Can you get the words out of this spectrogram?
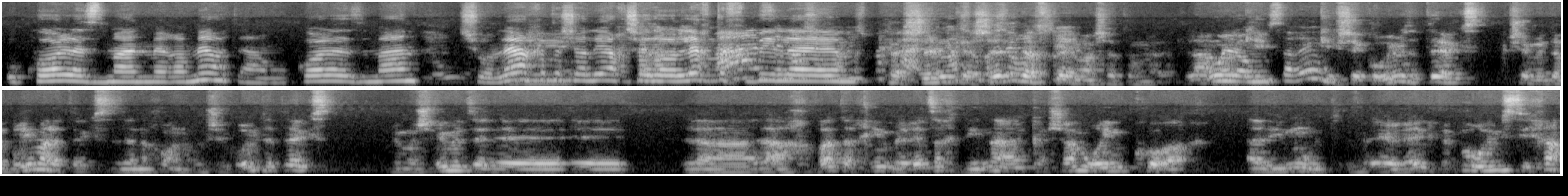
הוא כל הזמן מרמה אותם, הוא כל הזמן שולח את אני- השליח אבל שלו, לך תחביא להם. קשה לי, קשה לי דווקא. עם מה שאת אומרת. למה? הוא לא כי- מוסרי. כי כשקוראים את הטקסט, כשמדברים על הטקסט זה נכון, אבל כשקוראים את הטקסט ומשווים את זה ל- אה, ל- לאחוות האחים ברצח דינה, שם רואים כוח, אלימות והרג, ופה רואים שיחה.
